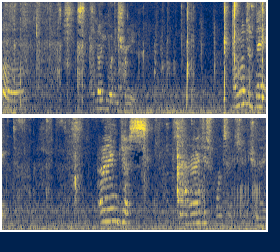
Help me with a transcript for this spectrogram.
Aw, I know you want to trade. I want to bake. I'm just. I just wanted to trade.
